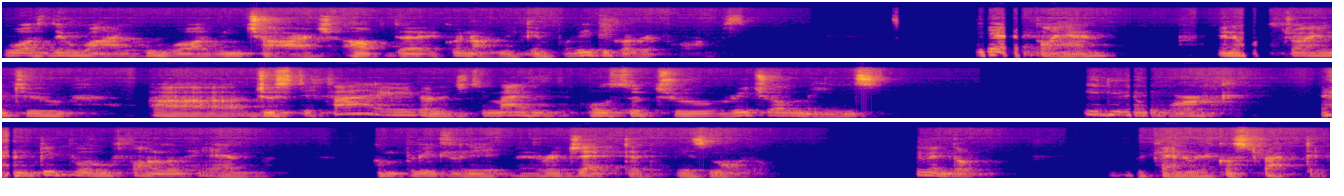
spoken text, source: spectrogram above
was the one who was in charge of the economic and political reforms. He had a plan and was trying to uh, justify it or legitimize it also through ritual means. It didn't work, and people followed him completely rejected his model, even though we can reconstruct it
